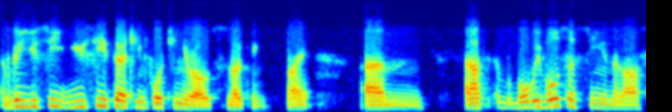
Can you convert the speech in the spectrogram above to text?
I mean, you see, you see 13, 14 year olds smoking, right? Um, and I, what we've also seen in the last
